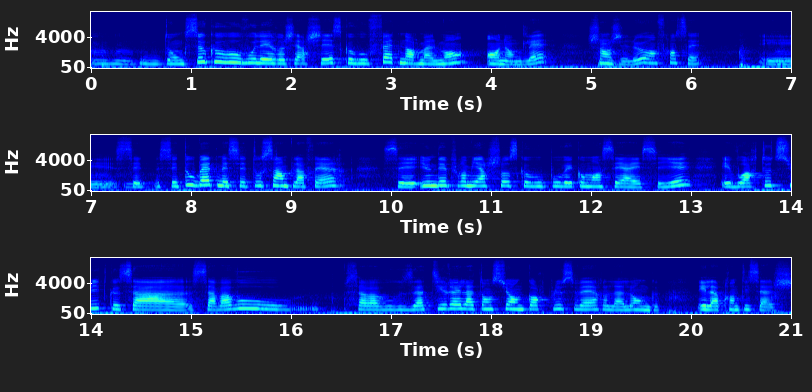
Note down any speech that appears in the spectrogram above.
Mhm. Donc ce que vous voulez rechercher, ce que vous faites normalement en anglais, changez-le en français. Et mhm. c'est tout bête, mais c'est tout simple à faire. C'est une des premières choses que vous pouvez commencer à essayer et voir tout de suite que ça, ça, va, vous, ça va vous attirer l'attention encore plus vers la langue et l'apprentissage.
